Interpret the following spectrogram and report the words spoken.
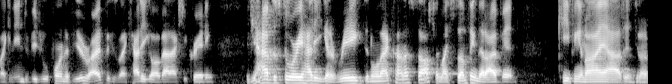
like an individual point of view, right? Because like, how do you go about actually creating? If you have the story, how do you get it rigged and all that kind of stuff? And like something that I've been keeping an eye out, and you know,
